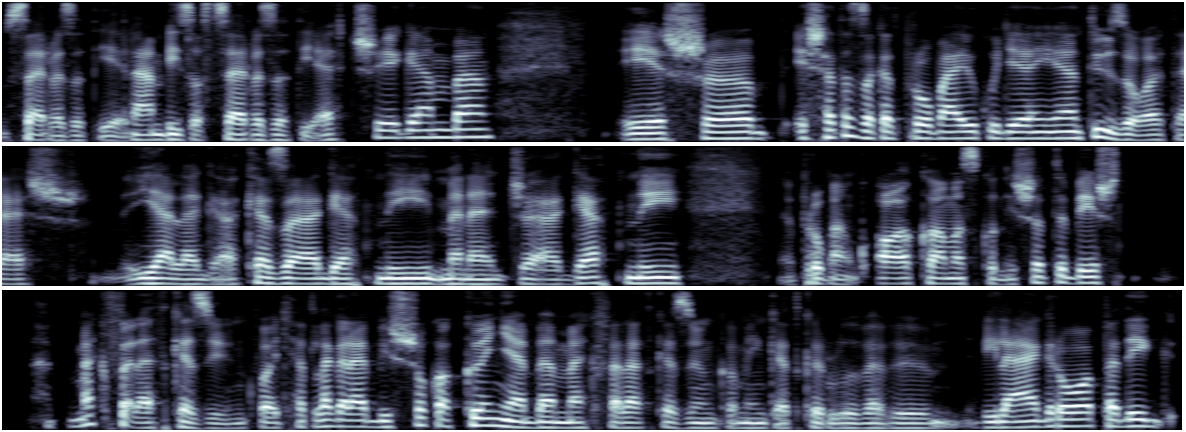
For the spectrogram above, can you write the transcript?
szervezeti, rám bízott szervezeti egységemben, és, és hát ezeket próbáljuk ugye ilyen tűzoltás jelleggel kezelgetni, menedzselgetni, próbálunk alkalmazkodni, stb. És hát megfeledkezünk, vagy hát legalábbis sokkal könnyebben megfeledkezünk a minket körülvevő világról, pedig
